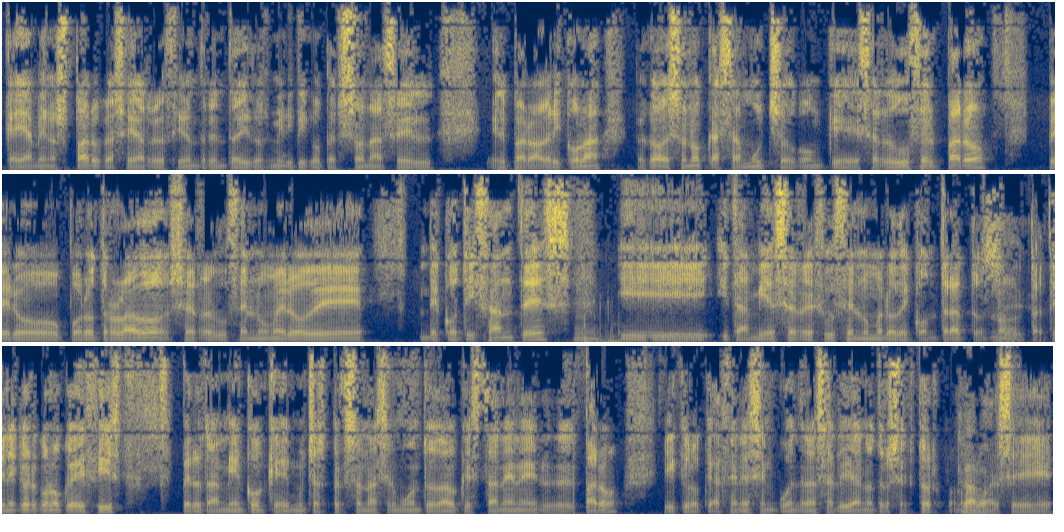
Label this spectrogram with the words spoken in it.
que haya menos paro que se haya reducido en 32 mil y pico personas el, el paro agrícola pero claro eso no casa mucho con que se reduce el paro pero por otro lado se reduce el número de, de cotizantes mm. y, y, también se reduce el número de contratos, ¿no? Tiene que ver con lo que decís, pero también con que hay muchas personas en un momento dado que están en el paro y que lo que hacen es encuentran salida en otro sector, con lo cual se,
